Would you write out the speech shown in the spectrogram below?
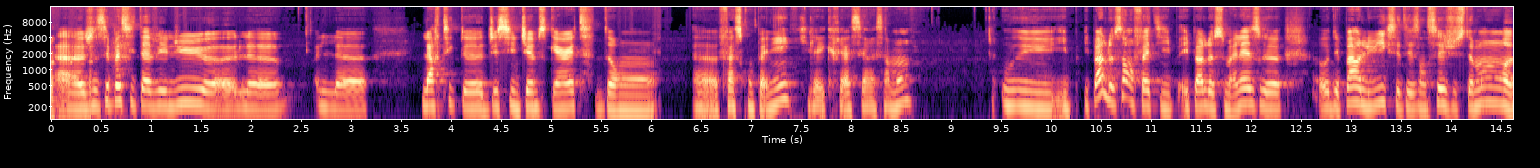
Euh, je ne sais pas si tu avais lu l'article de Jesse James Garrett dans Fast Company, qu'il a écrit assez récemment où il, parle de ça en fait, il, parle de ce malaise. au départ, l'UX était censé justement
